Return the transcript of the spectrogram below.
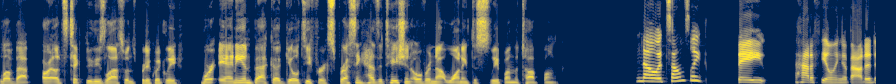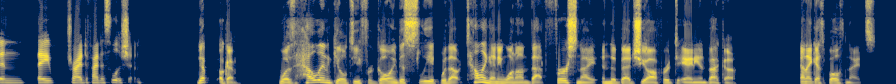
Love that. All right, let's tick through these last ones pretty quickly. Were Annie and Becca guilty for expressing hesitation over not wanting to sleep on the top bunk? no. It sounds like they had a feeling about it and they tried to find a solution. Yep. Okay. Was Helen guilty for going to sleep without telling anyone on that first night in the bed she offered to Annie and Becca? And I guess both nights.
